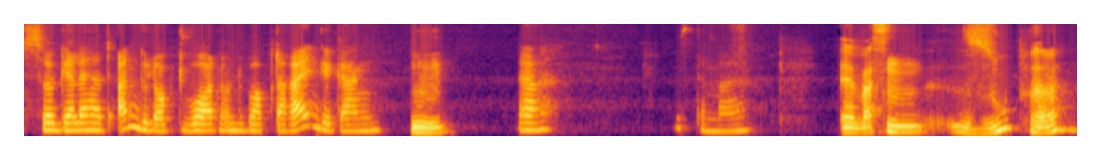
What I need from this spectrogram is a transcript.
Sir Galahad angelockt worden und überhaupt da reingegangen. Mhm. Ja. Ist denn mal. Äh, was ein super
